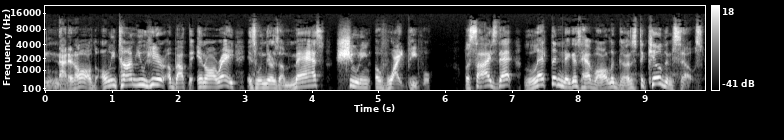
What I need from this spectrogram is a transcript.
Not at all. The only time you hear about the NRA is when there's a mass shooting of white people. Besides that, let the niggas have all the guns to kill themselves.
